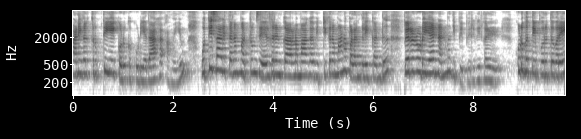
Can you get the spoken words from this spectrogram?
பணிகள் திருப்தியை கொடுக்கக்கூடியதாக அமையும். புத்திசாலித்தனம் மற்றும் செயல்திறன் காரணமாக வெற்றிகரமான பலன்களை கண்டு பிறருடைய நன்மதிப்பை பெறுவீர்கள். குடும்பத்தை பொறுத்தவரை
